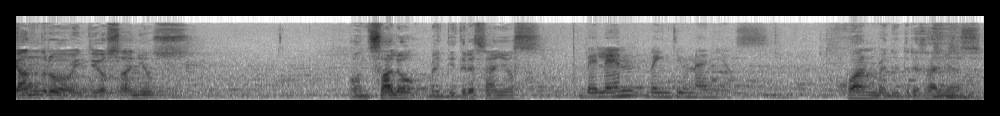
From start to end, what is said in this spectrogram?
Leandro, 22 años. Gonzalo, 23 años. Belén, 21 años. Juan, 23 años.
